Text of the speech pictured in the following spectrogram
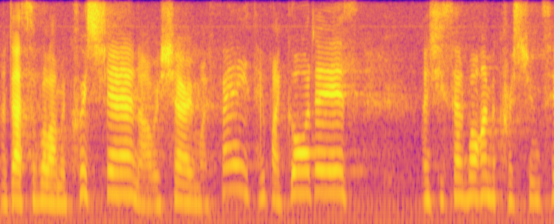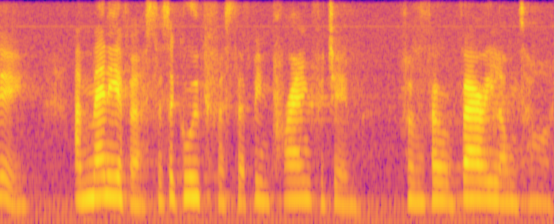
And dad said, Well, I'm a Christian. I was sharing my faith, who my God is. And she said, Well, I'm a Christian too. And many of us, there's a group of us that have been praying for Jim for, for a very long time.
